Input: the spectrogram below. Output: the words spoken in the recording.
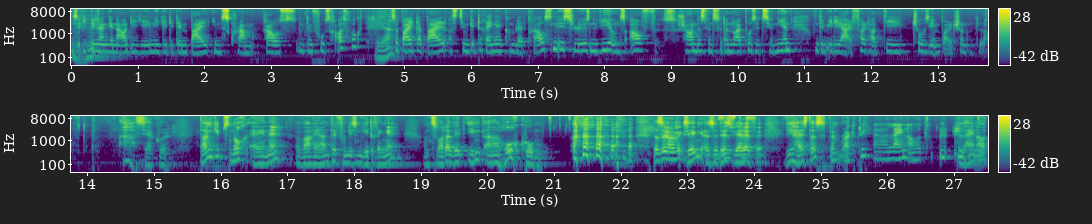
Also mhm. ich bin dann genau diejenige, die den Ball im Scrum raus, mit dem Fuß rausfuckt. Ja. Sobald der Ball aus dem Gedränge komplett draußen ist, lösen wir uns auf, schauen, dass wir uns wieder neu positionieren und im Idealfall hat die Josie im Ball schon und läuft. Ah, sehr cool. Dann gibt es noch eine Variante von diesem Gedränge und zwar da wird irgendeiner hochgehoben. das habe ich mal gesehen. Also das, das wäre, das wie heißt das beim Rugby? Uh, Lineout. Lineout,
